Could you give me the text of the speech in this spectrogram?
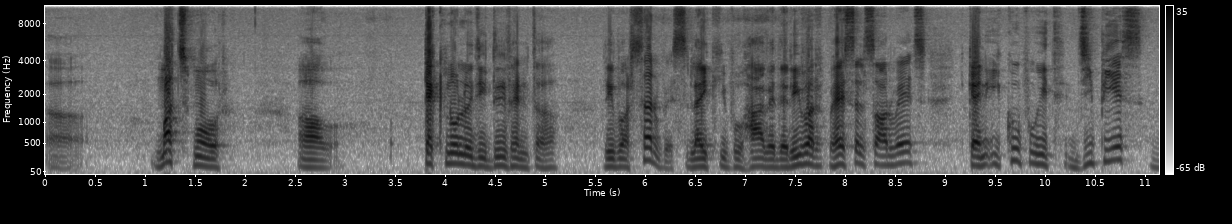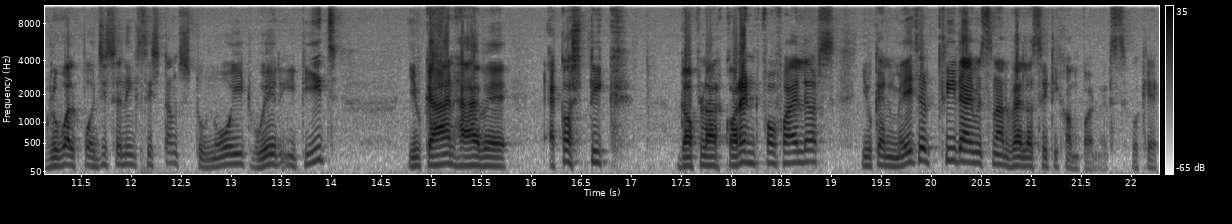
uh, much more uh, technology driven the river surveys like if you have a, the river vessel surveys you can equip with GPS global positioning systems to know it where it is. You can have a acoustic Doppler current profilers, you can measure three dimensional velocity components. Okay.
